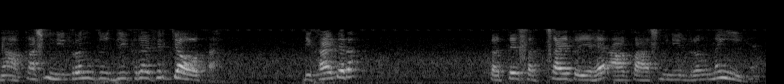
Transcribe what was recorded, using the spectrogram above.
ना आकाश में नील रंग जो दिख रहा है, फिर क्या होता है? दिखाई दे रहा? कहते, सच्चाई तो यह है, आकाश में नील रंग नहीं है।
